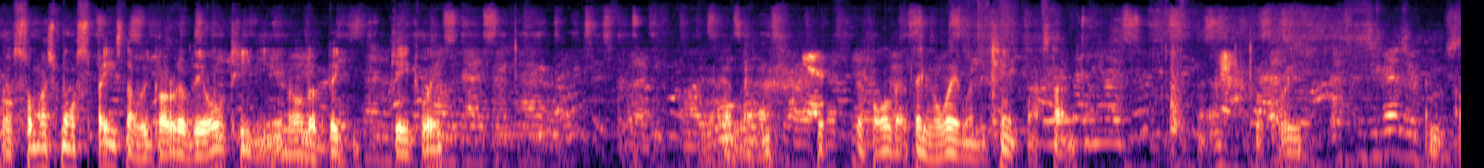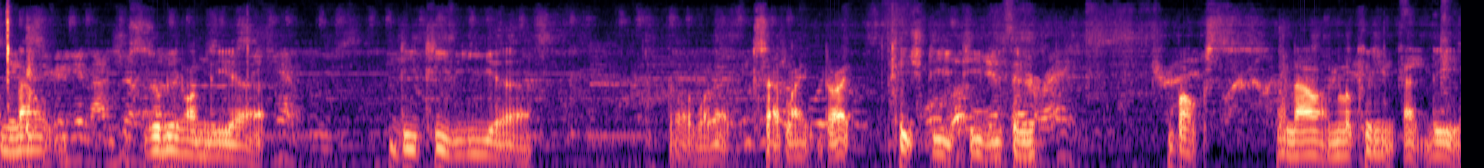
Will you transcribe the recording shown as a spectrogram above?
There's so much more space now. We got rid of the old TV, you know, the big gateway. And uh, they hauled that thing away when it came last time. Hopefully, I'm, I'm now zooming on the uh, DTV, uh, uh, what satellite direct HD TV thing box, and now I'm looking at the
